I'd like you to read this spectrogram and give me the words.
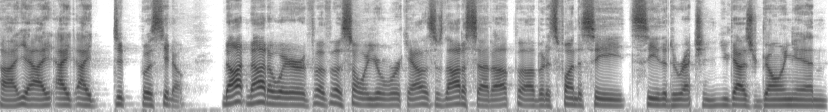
uh, yeah, I I, I did, was you know not not aware of, of, of some of your work out. This is not a setup, uh, but it's fun to see see the direction you guys are going in,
